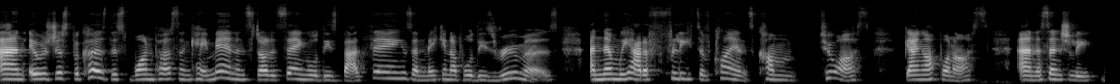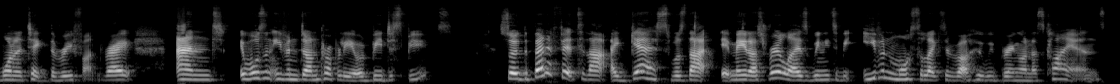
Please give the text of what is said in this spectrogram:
And it was just because this one person came in and started saying all these bad things and making up all these rumors. And then we had a fleet of clients come to us, gang up on us, and essentially want to take the refund, right? And it wasn't even done properly, it would be disputes. So the benefit to that, I guess, was that it made us realize we need to be even more selective about who we bring on as clients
